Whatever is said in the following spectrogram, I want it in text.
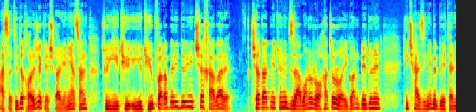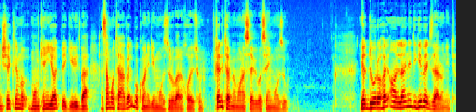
اساتید خارج کشور یعنی اصلا تو یوتیوب فقط برید ببینید چه خبره. چقدر می‌تونید زبان راحت و رایگان بدون هیچ هزینه به بهترین شکل ممکن یاد بگیرید و اصلا متحول بکنید این موضوع رو برای خودتون. خیلی time مناسبی واسه این موضوع. یا دوره های آنلاین دیگه بگذرونید.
